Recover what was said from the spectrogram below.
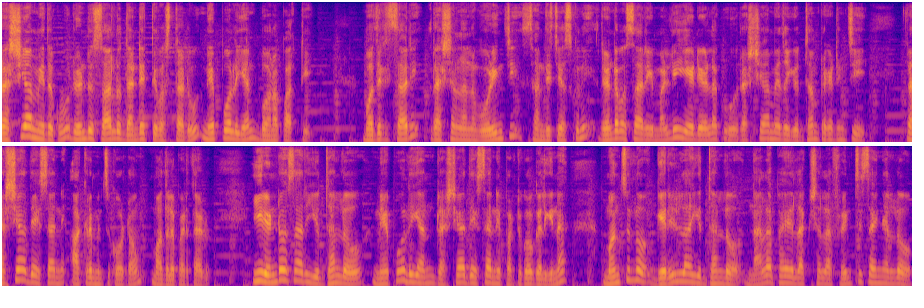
రష్యా మీదకు రెండుసార్లు దండెత్తి వస్తాడు నెపోలియన్ బోనపార్టీ. మొదటిసారి రష్యన్లను ఓడించి సంధి చేసుకుని రెండవసారి మళ్ళీ ఏడేళ్ళకు రష్యా మీద యుద్ధం ప్రకటించి రష్యా దేశాన్ని ఆక్రమించుకోవటం మొదలు పెడతాడు. ఈ రెండోసారి యుద్ధంలో నెపోలియన్ రష్యా దేశాన్ని పట్టుకోగలిగిన మంచులో గెరిల్లా యుద్ధంలో నలభై లక్షల ఫ్రెంచ్ సైన్యంలో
